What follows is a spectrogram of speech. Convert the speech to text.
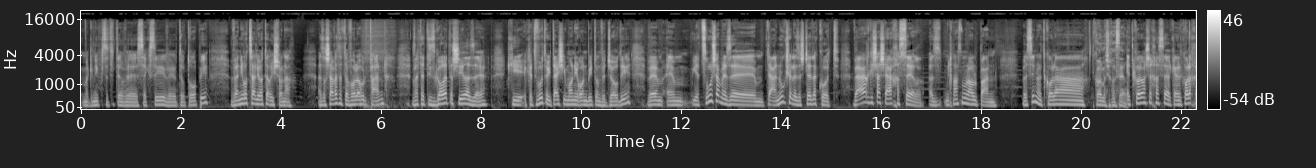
מגניב קצת יותר וסקסי ויותר טרופי, ואני רוצה להיות הראשונה. אז עכשיו אתה תבוא לאולפן ואתה תסגור את השיר הזה, כי כתבו אותו איתי שמעוני, רון ביטון וג'ורדי, והם הם יצרו שם איזה תענוג של איזה שתי דקות, והיה הרגשה שהיה חסר, אז נכנסנו לאולפן. ועשינו את כל, ה... את כל מה שחסר. את כל מה שחסר, כן, את כל, הח...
